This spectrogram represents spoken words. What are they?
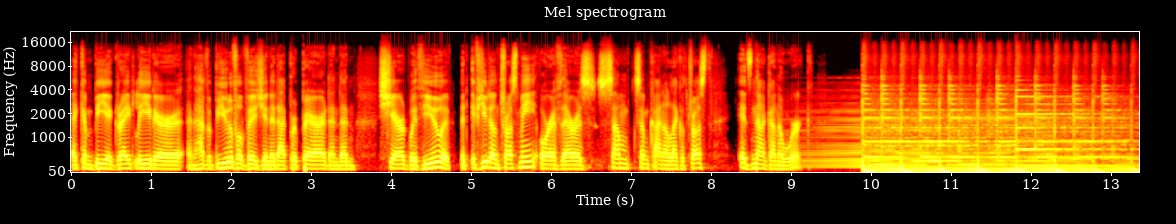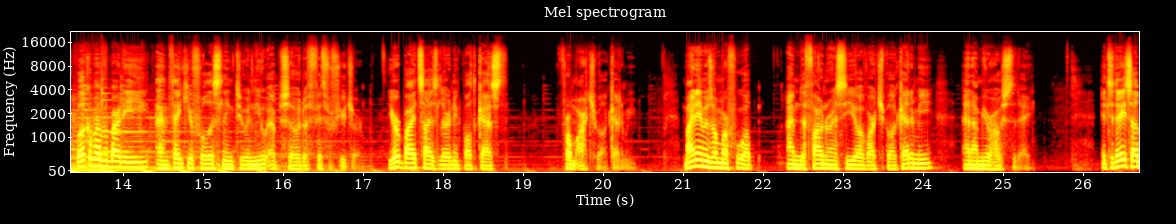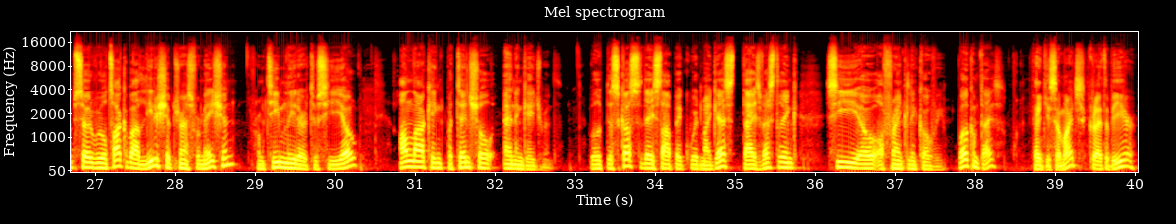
I can be a great leader and have a beautiful vision that I prepared and then shared with you. But if you don't trust me, or if there is some some kind of lack of trust, it's not gonna work. Welcome, everybody, and thank you for listening to a new episode of Fit for Future, your bite sized learning podcast from Archipel Academy. My name is Omar Fouab. I'm the founder and CEO of Archipel Academy, and I'm your host today. In today's episode, we will talk about leadership transformation from team leader to CEO, unlocking potential and engagement. We'll discuss today's topic with my guest, Thijs Westerink, CEO of Franklin Covey. Welcome, Thijs. Thank you so much. Glad to be here.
